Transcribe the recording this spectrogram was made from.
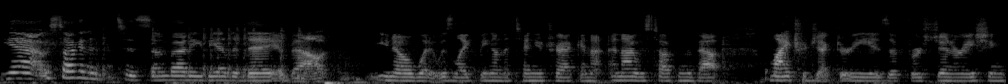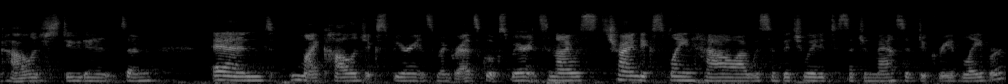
Yeah, I was talking to, to somebody the other day about you know what it was like being on the tenure track, and I, and I was talking about my trajectory as a first generation college student and and my college experience, my grad school experience, and I was trying to explain how I was habituated to such a massive degree of labor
